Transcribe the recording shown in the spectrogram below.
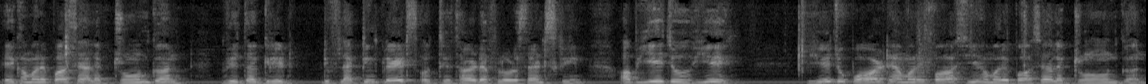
ایک ہمارے پاس ہے electron gun with a grid deflecting plates اور تھرڈ ہے فلورسینٹ اسکرین اب یہ جو یہ یہ جو پارٹ ہے ہمارے پاس، یہ ہمارے پاس ہے الیکٹرون گن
